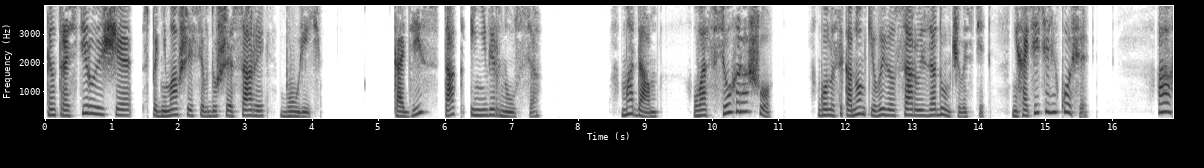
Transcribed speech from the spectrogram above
контрастирующая с поднимавшейся в душе Сары бурей. Кадис так и не вернулся. «Мадам, у вас все хорошо?» Голос экономки вывел Сару из задумчивости. «Не хотите ли кофе?» «Ах,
